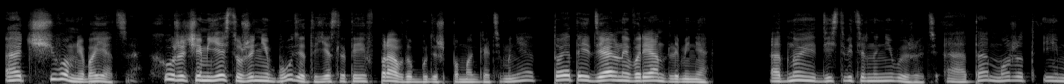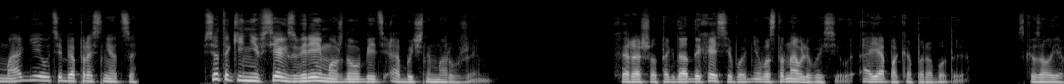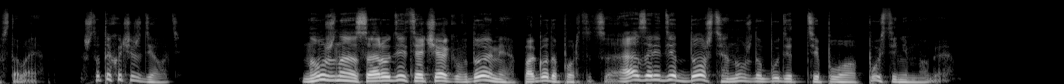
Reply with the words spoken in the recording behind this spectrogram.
«А чего мне бояться? Хуже, чем есть, уже не будет. Если ты и вправду будешь помогать мне, то это идеальный вариант для меня, Одной действительно не выжить, а там, может, и магия у тебя проснется. Все-таки не всех зверей можно убить обычным оружием. Хорошо, тогда отдыхай сегодня, восстанавливай силы, а я пока поработаю, — сказал я, вставая. Что ты хочешь делать? Нужно соорудить очаг в доме, погода портится, а зарядит дождь, нужно будет тепло, пусть и немного.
